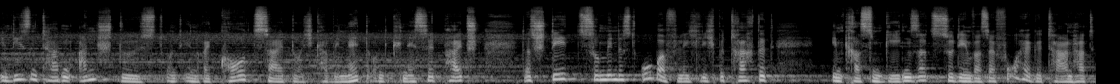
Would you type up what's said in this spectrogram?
in diesen Tagen anstößt und in Rekordzeit durch Kabinett und Knesset peitscht, das steht zumindest oberflächlich betrachtet in krassem Gegensatz zu dem, was er vorher getan hat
